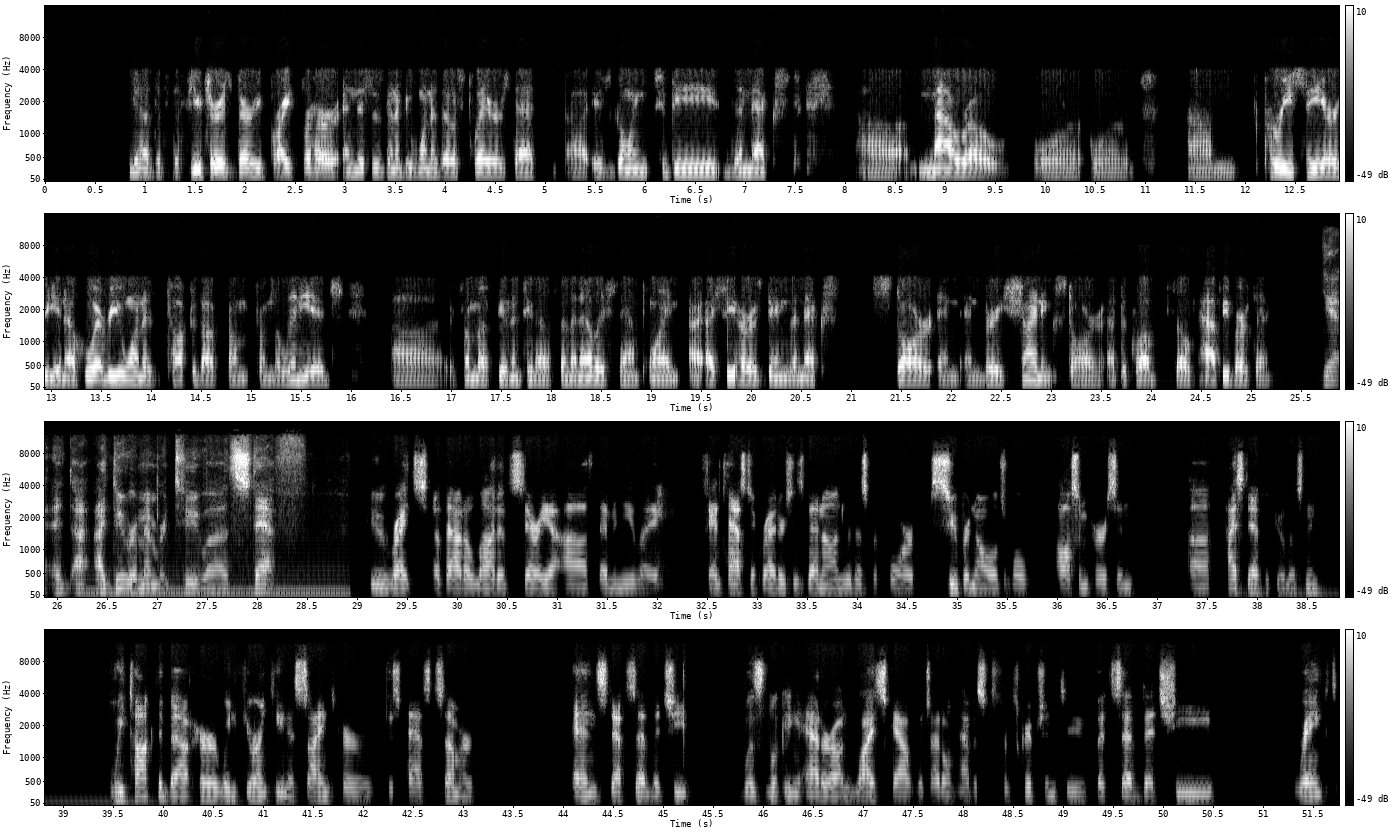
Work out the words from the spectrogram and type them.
you know the, the future is very bright for her and this is going to be one of those players that uh, is going to be the next uh, Mauro or or um, Parisi or you know whoever you want to talk about from from the lineage uh, from a Fiorentina Femminile standpoint I, I see her as being the next star and and very shining star at the club so happy birthday yeah I, I do remember too uh, Steph who writes about a lot of Serie A Femminile. Fantastic writer. She's been on with us before. Super knowledgeable, awesome person. Uh, hi, Steph, if you're listening. We talked about her when Fiorentina signed her this past summer. And Steph said that she was looking at her on Wyscout, which I don't have a subscription to, but said that she ranked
